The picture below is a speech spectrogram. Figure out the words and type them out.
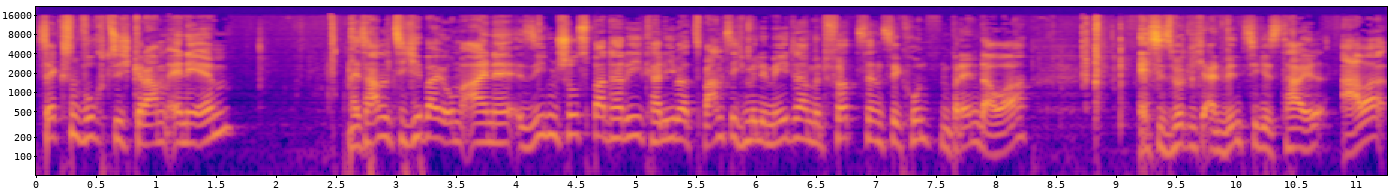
56 Gramm NEM, es handelt sich hierbei um eine 7-Schuss-Batterie, Kaliber 20 mm mit 14 Sekunden Brenndauer. Es ist wirklich ein winziges Teil, aber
